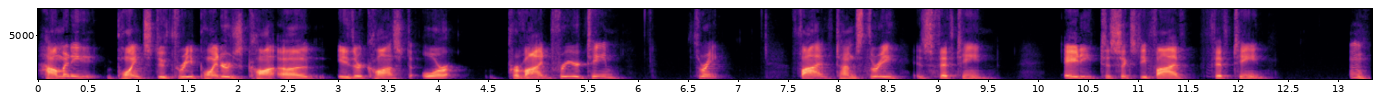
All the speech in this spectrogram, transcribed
How many points do three pointers co- uh, either cost or provide for your team? Three. Five times three is 15. 80 to 65, 15. Mm.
